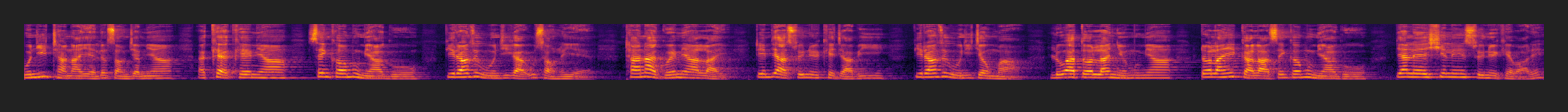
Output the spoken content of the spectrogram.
ဝန်ကြီးဌာနရဲ့လှုပ်ဆောင်ချက်များအခက်အခဲများစိန်ခေါ်မှုများကိုပြည်ထောင်စုဝန်ကြီးကဥဆောင်လျက်ဌာနခွဲများလိုက်တင်ပြဆွေးနွေးခဲ့ကြပြီးပြည်ထောင်စုဝန်ကြီးချုပ်မှလိုအပ်သောလမ်းညွှန်မှုများတော်လှန်ရေးကာလစိန်ခေါ်မှုများကိုပြန်လည်ရှင်းလင်းဆွေးနွေးခဲ့ပါတယ်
